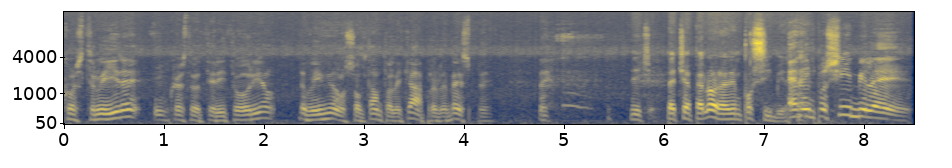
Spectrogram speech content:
costruire in questo territorio dove vivono soltanto le capre, le vespe. Dice, cioè, per loro era impossibile. Era impossibile,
